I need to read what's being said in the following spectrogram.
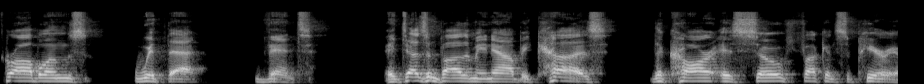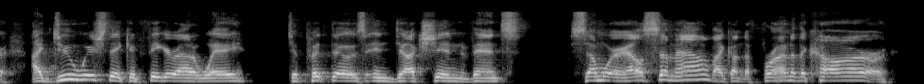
problems with that vent. It doesn't bother me now because the car is so fucking superior. I do wish they could figure out a way to put those induction vents somewhere else somehow, like on the front of the car or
